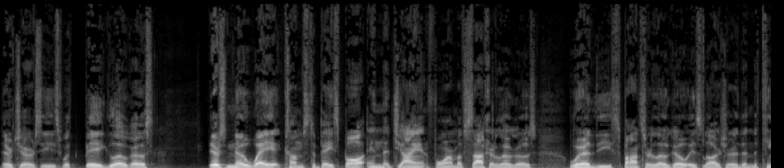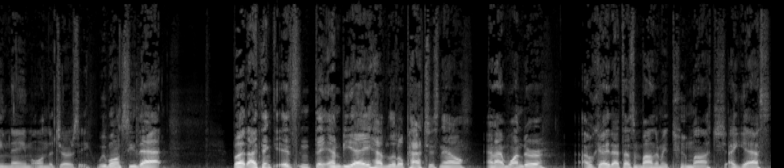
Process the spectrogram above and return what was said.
their jerseys with big logos. There's no way it comes to baseball in the giant form of soccer logos where the sponsor logo is larger than the team name on the jersey. We won't see that. But I think isn't the NBA have little patches now? And I wonder, okay, that doesn't bother me too much, I guess.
